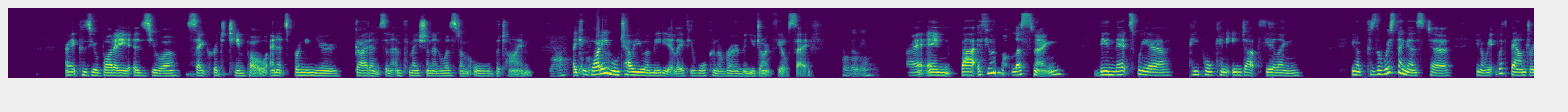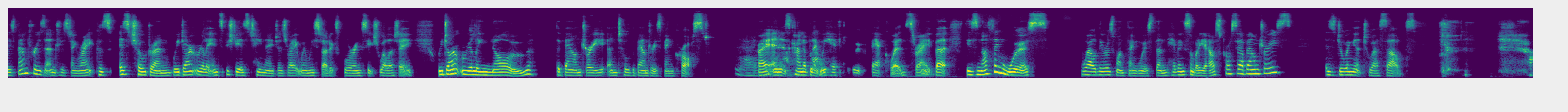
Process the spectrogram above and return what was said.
right? Because your body is your sacred temple and it's bringing you guidance and information and wisdom all the time. Yeah. Like your body will tell you immediately if you walk in a room and you don't feel safe. Totally. Right. And, but if you're not listening, then that's where people can end up feeling, you know, because the worst thing is to, you know, with boundaries, boundaries are interesting, right? Because as children, we don't really, and especially as teenagers, right, when we start exploring sexuality, we don't really know the boundary until the boundary's been crossed. Right. right. And it's kind of like we have to work backwards, right? But there's nothing worse. Well, there is one thing worse than having somebody else cross our boundaries is doing it to ourselves.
